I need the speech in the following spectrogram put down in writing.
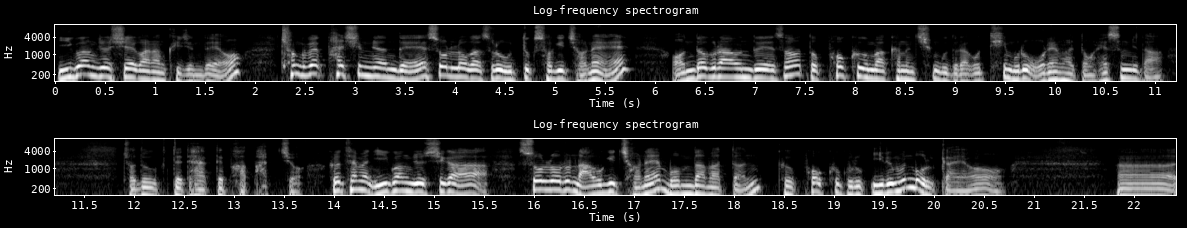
이광조 씨에 관한 퀴즈인데요. 1980년대에 솔로 가수로 우뚝 서기 전에 언더그라운드에서 또 포크 음악하는 친구들하고 팀으로 오랜 활동을 했습니다. 저도 그때 대학 때 봐, 봤죠. 그렇다면 이광조 씨가 솔로로 나오기 전에 몸담았던 그 포크 그룹 이름은 뭘까요? 어,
